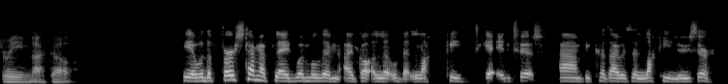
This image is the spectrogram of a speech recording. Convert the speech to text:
dream, that goal. Yeah, well, the first time I played Wimbledon, I got a little bit lucky to get into it um, because I was a lucky loser.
